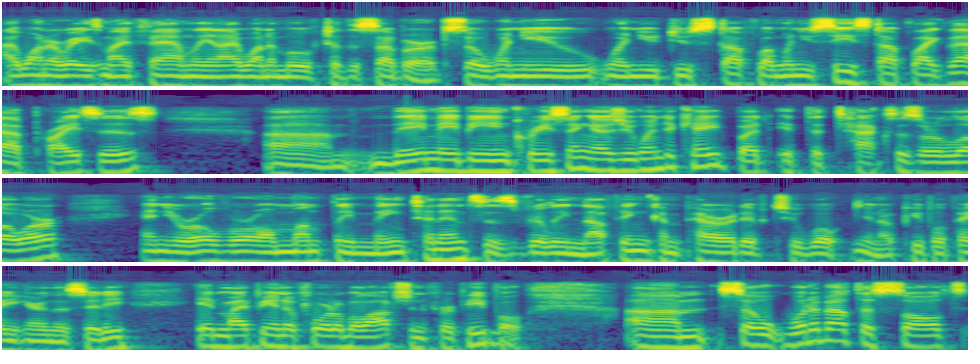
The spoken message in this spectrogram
I want to raise my family and I want to move to the suburbs. So when you when you do stuff like when you see stuff like that, prices um, they may be increasing as you indicate, but if the taxes are lower and your overall monthly maintenance is really nothing comparative to what you know people pay here in the city, it might be an affordable option for people. Um, so, what about the salt?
